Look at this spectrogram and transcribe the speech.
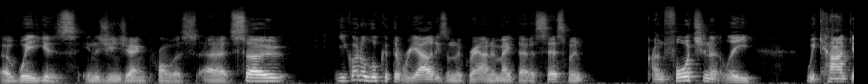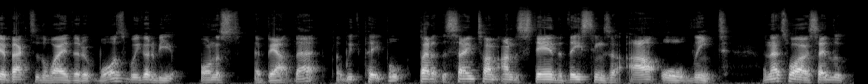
uh, Uyghurs in the Xinjiang province. Uh, so you've got to look at the realities on the ground and make that assessment. Unfortunately, we can't go back to the way that it was. We've got to be honest about that with people, but at the same time, understand that these things are, are all linked. And that's why I say, look,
